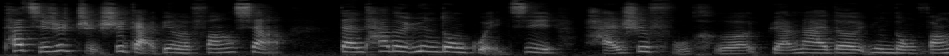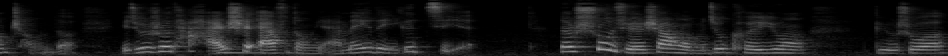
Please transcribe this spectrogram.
它其实只是改变了方向，但它的运动轨迹还是符合原来的运动方程的，也就是说它还是 F 等于 ma 的一个解。那数学上我们就可以用，比如说。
